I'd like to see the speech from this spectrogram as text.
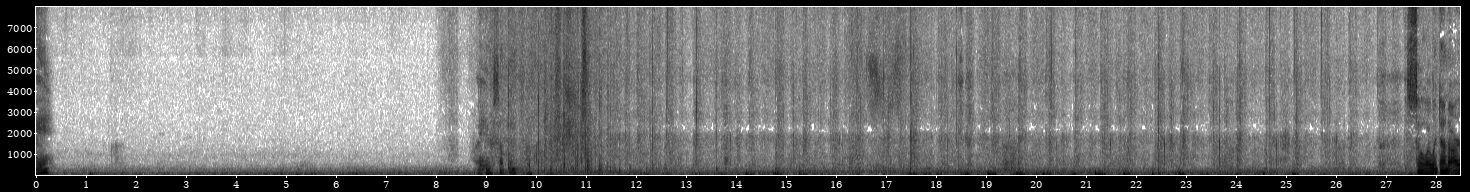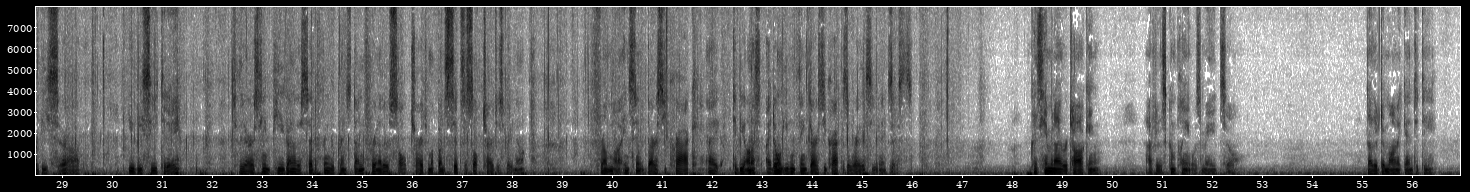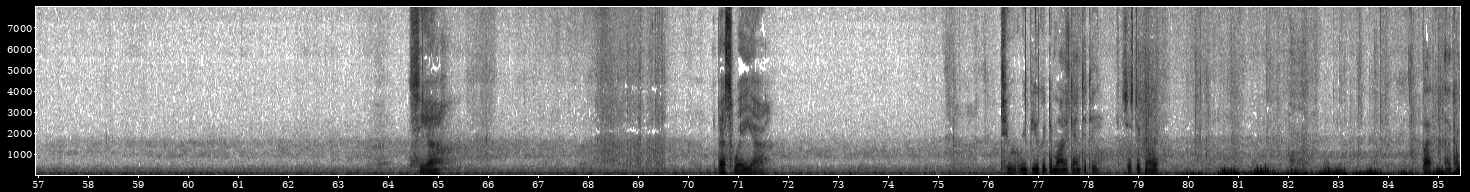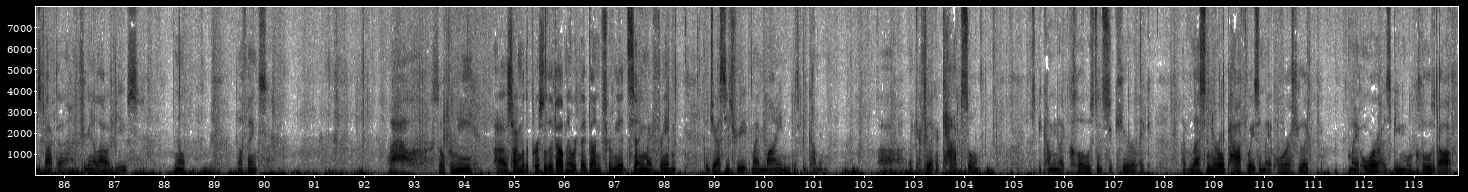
Eh? I hear something. So I went down to Arby's, uh, UBC today to the RCMP got another set of fingerprints done for another assault charge. I'm up on six assault charges right now from uh, incident with Darcy Crack. I, to be honest, I don't even think Darcy Crack is aware this even exists. Because him and I were talking after this complaint was made, so. Another demonic entity. So, yeah. The best way uh, to rebuke a demonic entity is just ignore it. But then it comes back to if you're going to allow abuse. No. No thanks. Wow. So for me, uh, I was talking about the personal development work that I've done. For me, it's setting my frame, the Jesse tree. My mind is becoming uh, like I feel like a capsule. It's becoming like closed and secure. Like I have less neural pathways in my aura. I feel like my aura is being more closed off.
